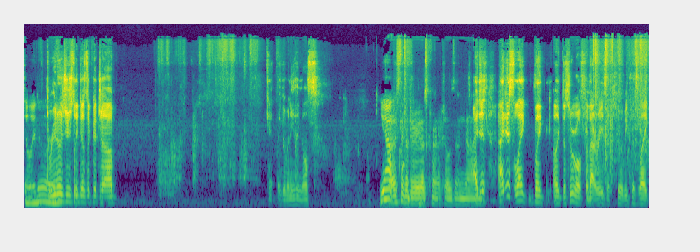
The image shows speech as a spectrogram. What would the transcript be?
Dilly dilly. Doritos usually does a good job. Can't think of anything else. I Yeah, just think of Doritos commercials and um, I just I just like like like the Super Bowl for that reason too because like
